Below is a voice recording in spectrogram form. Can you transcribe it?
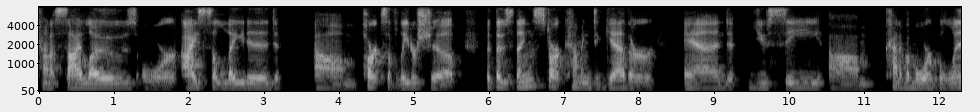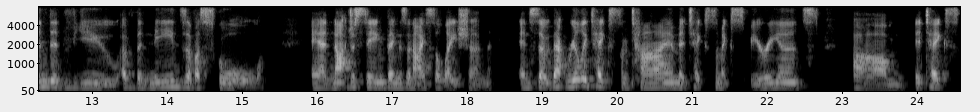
kind of silos or isolated um, parts of leadership, but those things start coming together and you see um, kind of a more blended view of the needs of a school and not just seeing things in isolation. And so that really takes some time, it takes some experience, um, it takes,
